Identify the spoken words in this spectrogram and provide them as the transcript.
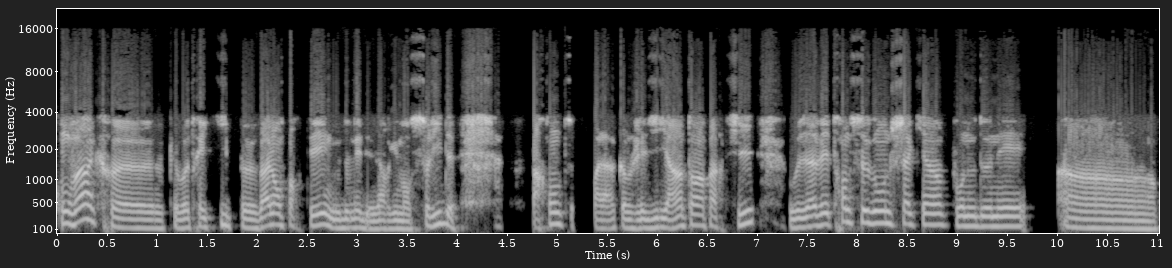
convaincre euh, que votre équipe va l'emporter, nous donner des arguments solides. Par contre, voilà, comme je l'ai dit, il y a un temps imparti. Vous avez 30 secondes chacun pour nous donner un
